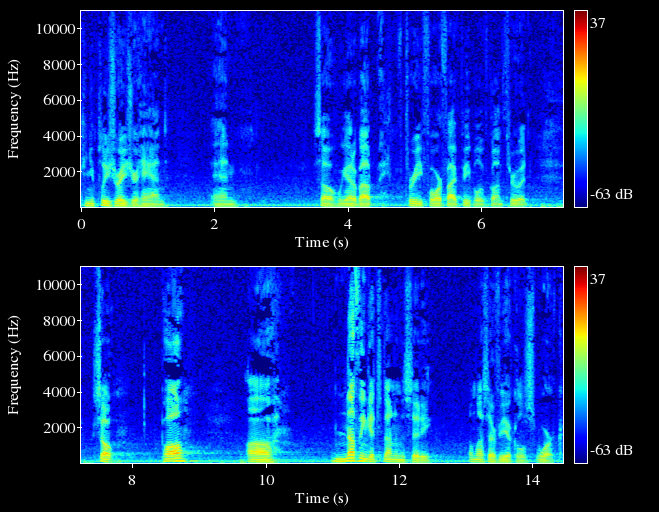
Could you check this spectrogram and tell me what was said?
can you please raise your hand? And so we got about three, four, five people who've gone through it. So, Paul, uh, nothing gets done in the city unless our vehicles work.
